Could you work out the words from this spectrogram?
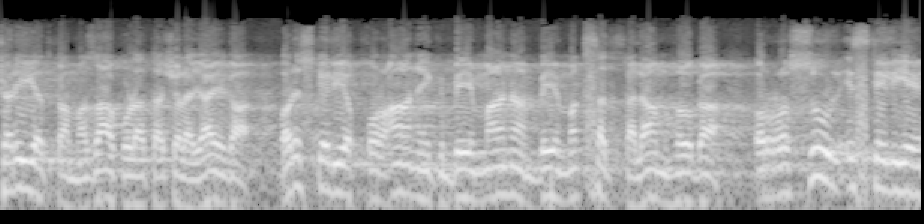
شریعت کا مذاق اڑاتا چلا جائے گا اور اس کے لیے قرآن ایک بے معنی، بے مقصد کلام ہوگا اور رسول اس کے لیے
